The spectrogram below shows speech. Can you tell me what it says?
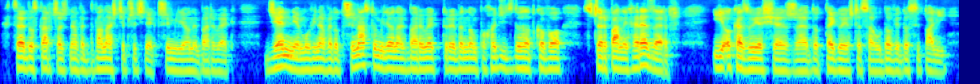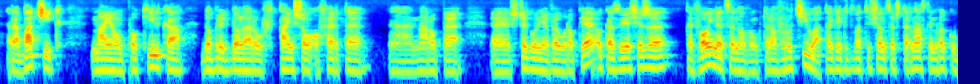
Chce dostarczać nawet 12,3 miliony baryłek dziennie, mówi nawet o 13 milionach baryłek, które będą pochodzić z dodatkowo zczerpanych rezerw. I okazuje się, że do tego jeszcze Saudowie dosypali rabacik, mają po kilka dobrych dolarów tańszą ofertę e, na ropę, e, szczególnie w Europie. Okazuje się, że tę wojnę cenową, która wróciła, tak jak w 2014 roku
